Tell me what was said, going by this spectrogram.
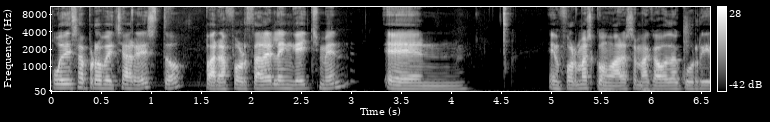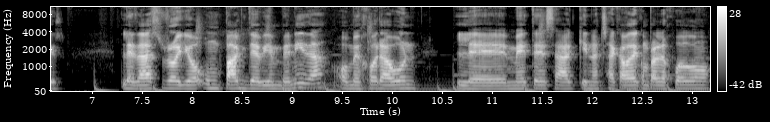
puedes aprovechar esto para forzar el engagement en, en formas como ahora se me acaba de ocurrir. Le das rollo un pack de bienvenida o mejor aún le metes a quien se acaba de comprar el juego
